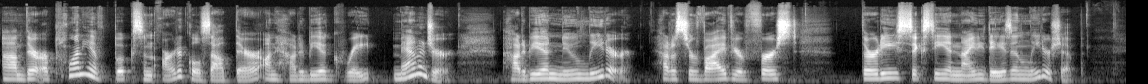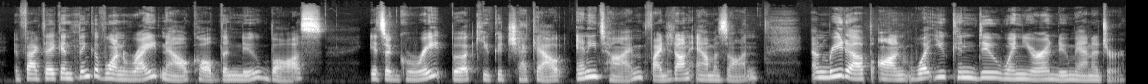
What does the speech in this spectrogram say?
um, there are plenty of books and articles out there on how to be a great manager, how to be a new leader, how to survive your first 30, 60, and 90 days in leadership. In fact, I can think of one right now called The New Boss. It's a great book you could check out anytime, find it on Amazon, and read up on what you can do when you're a new manager.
